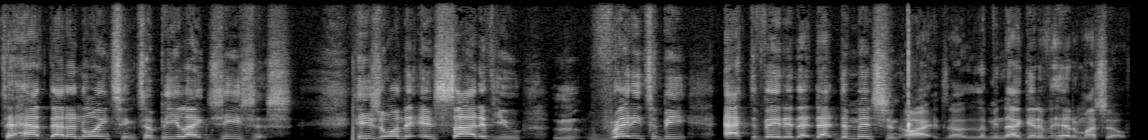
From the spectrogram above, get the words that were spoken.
to have that anointing, to be like Jesus. He's on the inside of you, ready to be activated at that dimension. All right, let me not get ahead of myself.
